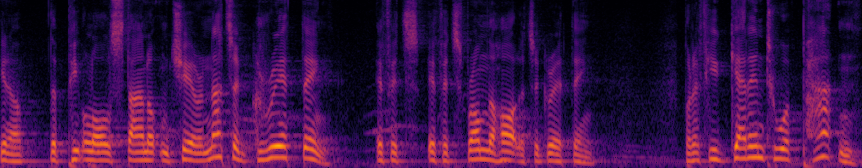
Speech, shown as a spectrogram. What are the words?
you know, the people all stand up and cheer. And that's a great thing. If it's, if it's from the heart, it's a great thing. But if you get into a pattern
